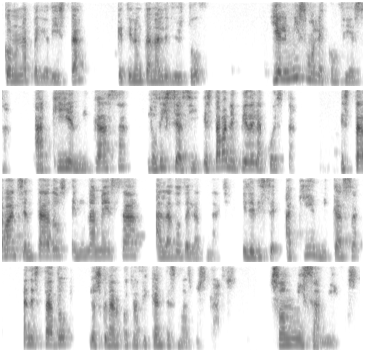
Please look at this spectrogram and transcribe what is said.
con una periodista que tiene un canal de YouTube y él mismo le confiesa, aquí en mi casa, lo dice así, estaban en pie de la cuesta, estaban sentados en una mesa al lado de la playa y le dice, aquí en mi casa han estado los narcotraficantes más buscados, son mis amigos.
